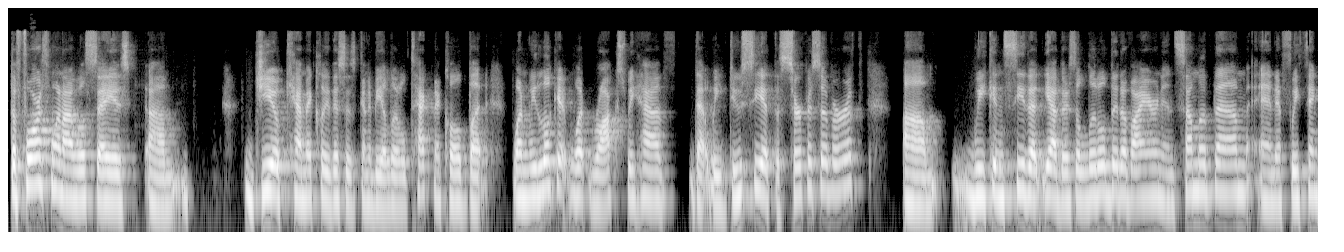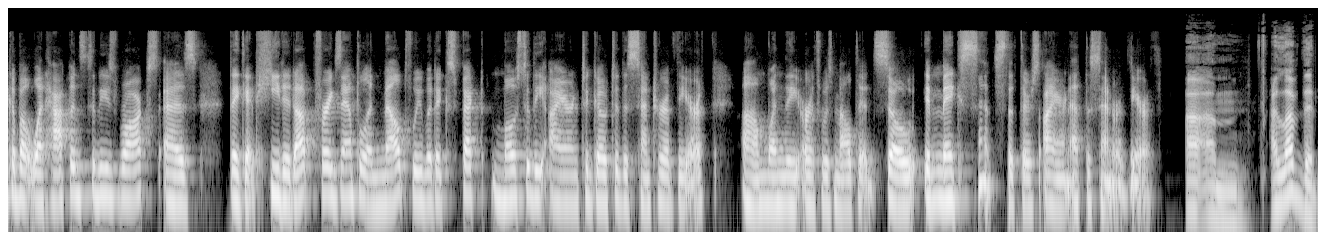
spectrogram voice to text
The fourth one I will say is um, geochemically. This is going to be a little technical, but when we look at what rocks we have that we do see at the surface of Earth, um, we can see that, yeah, there's a little bit of iron in some of them. And if we think about what happens to these rocks as they get heated up, for example, and melt, we would expect most of the iron to go to the center of the earth um, when the earth was melted. So it makes sense that there's iron at the center of the earth. Um, I love that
